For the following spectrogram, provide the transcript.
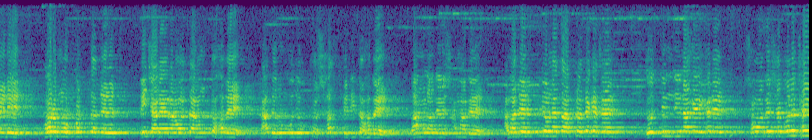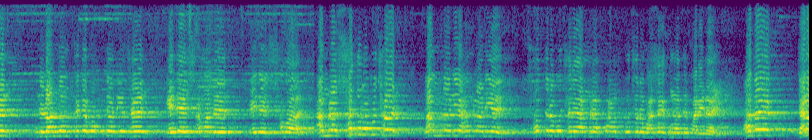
বাহিনীর কর্মকর্তাদের বিচারের আওতায় আনতে হবে। তাদের উপযুক্ত শাস্তি দিতে হবে। বাংলাদেশ আমাদের আমাদের প্রিয় নেতা আপনারা দেখেছেন দু তিন দিন আগে এখানে সমাবেশে বলেছেন তিনি লন্ডন থেকে বক্তব্য দিয়েছেন, এদেশ আমাদের, এদেশ সবার। আমরা সতেরো বছর বাংলা নিয়ে হামলা নিয়ে সতেরো বছরে আমরা পাঁচ বছর বাসায় ঘুমাতে পারি নাই। অতএব যারা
